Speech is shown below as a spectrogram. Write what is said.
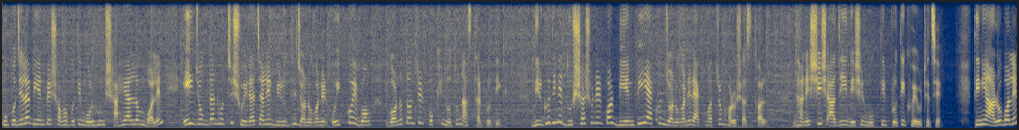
উপজেলা বিএনপির সভাপতি মরহুম শাহে আলম বলেন, এই যোগদান হচ্ছে স্বৈরাচারের বিরুদ্ধে জনগণের ঐক্য এবং গণতন্ত্রের পক্ষে নতুন আস্থার প্রতীক। দীর্ঘদিনের দুঃশাসনের পর বিএনপি এখন জনগণের একমাত্র ভরসাস্থল। ধানের শীষ আজই দেশের মুক্তির প্রতীক হয়ে উঠেছে। তিনি আরও বলেন,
